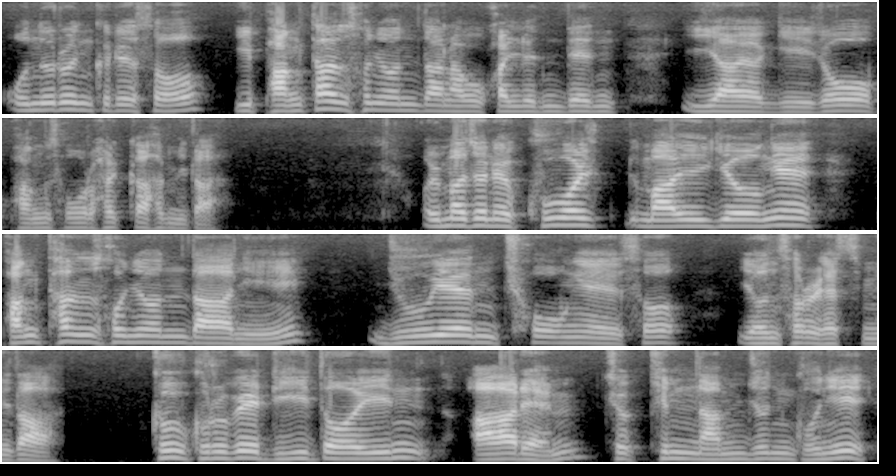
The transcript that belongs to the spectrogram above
오늘은 그래서 이 방탄소년단하고 관련된 이야기로 방송을 할까 합니다. 얼마 전에 9월 말경에 방탄소년단이 유엔 총회에서 연설을 했습니다. 그 그룹의 리더인 RM, 즉 김남준 군이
